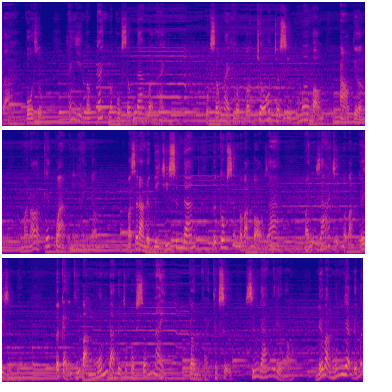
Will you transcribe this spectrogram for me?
và vô dụng. Hãy nhìn vào cách mà cuộc sống đang vận hành. Cuộc sống này không có chỗ cho sự mơ mộng, ảo tưởng mà nó là kết quả của những hành động. Bạn sẽ đạt được vị trí xứng đáng với công sức mà bạn bỏ ra và những giá trị mà bạn gây dựng được. Tất cả những thứ bạn muốn đạt được trong cuộc sống này cần phải thực sự xứng đáng với điều đó. Nếu bạn muốn nhận được bất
